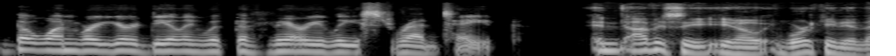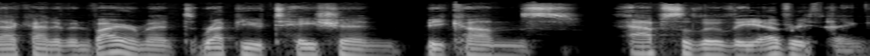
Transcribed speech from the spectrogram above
the one where you're dealing with the very least red tape. And obviously, you know, working in that kind of environment, reputation becomes absolutely mm-hmm. everything.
